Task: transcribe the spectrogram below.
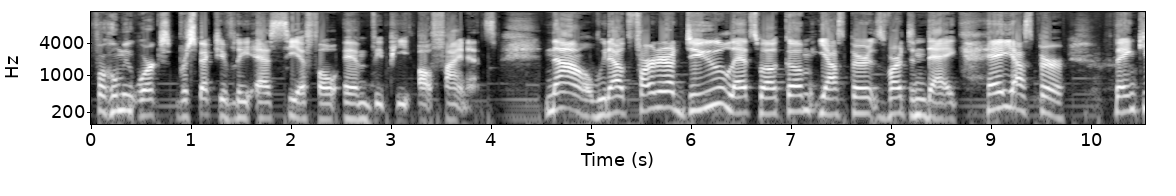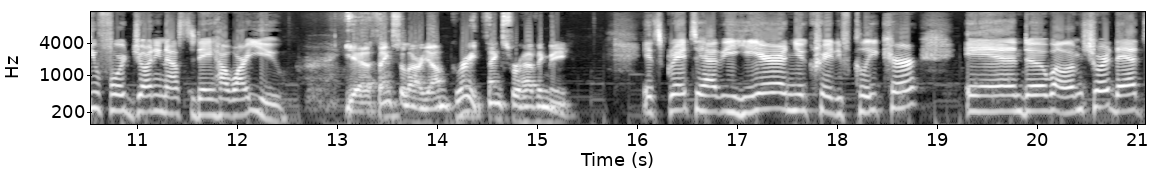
for whom he works respectively as CFO and VP of Finance. Now, without further ado, let's welcome Jasper Zwartendijk. Hey, Jasper. Thank you for joining us today. How are you? Yeah, thanks, Ilaria. I'm great. Thanks for having me. It's great to have you here, a new creative clicker. And uh, well, I'm sure that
